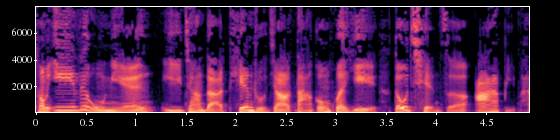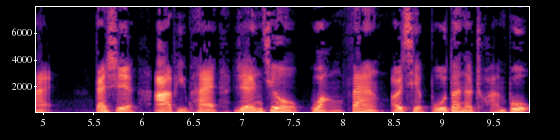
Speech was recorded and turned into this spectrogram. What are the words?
从一一六五年以降的天主教大公会议都谴责阿尔比派，但是阿尔比派仍旧广泛而且不断的传播。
